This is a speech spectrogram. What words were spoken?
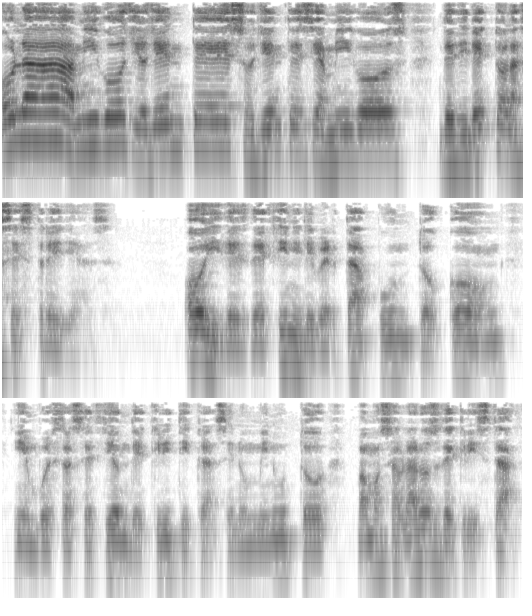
Hola amigos y oyentes, oyentes y amigos de Directo a las Estrellas. Hoy desde cinelibertad.com y en vuestra sección de críticas en un minuto vamos a hablaros de Cristal.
